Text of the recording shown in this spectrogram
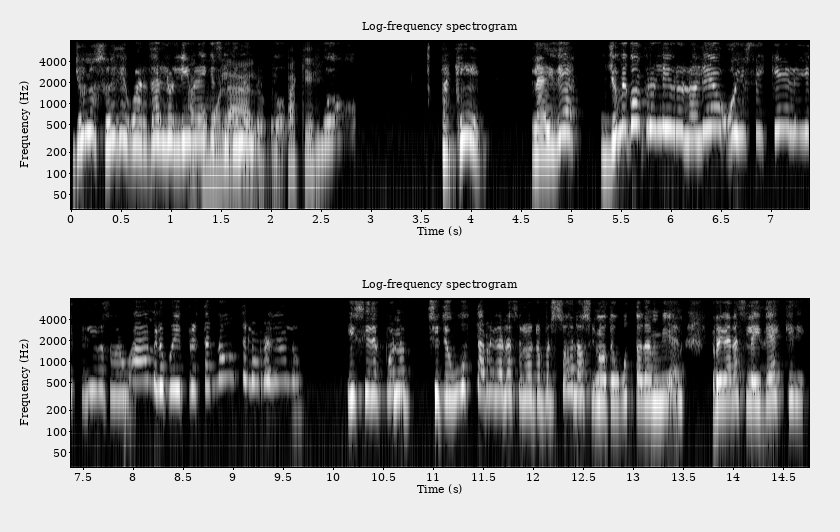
yo no soy de guardar los libros que se tienen. ¿Para qué? ¿Para qué? La idea yo me compro un libro, lo leo, oye, ¿sabes qué? Leí este libro, ah, me lo podéis prestar, no, te lo regalo. Y si después, no, si te gusta, regálaselo a otra persona, o si no te gusta también, regalas. La idea es que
